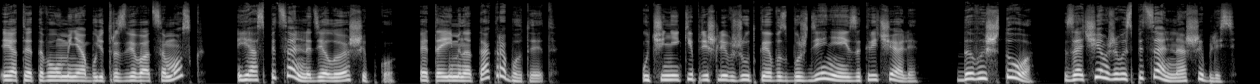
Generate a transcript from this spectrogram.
и от этого у меня будет развиваться мозг? Я специально делаю ошибку. Это именно так работает?» Ученики пришли в жуткое возбуждение и закричали. «Да вы что? Зачем же вы специально ошиблись?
